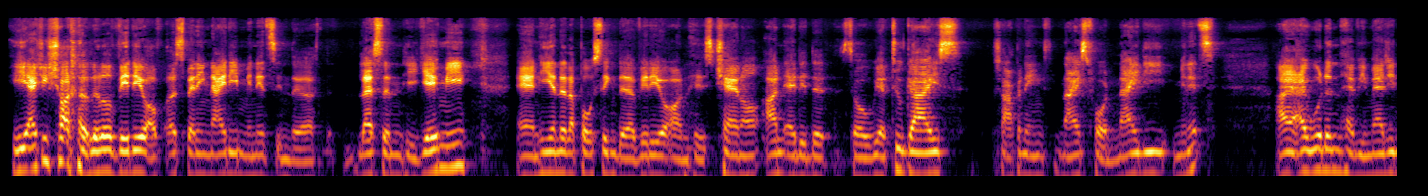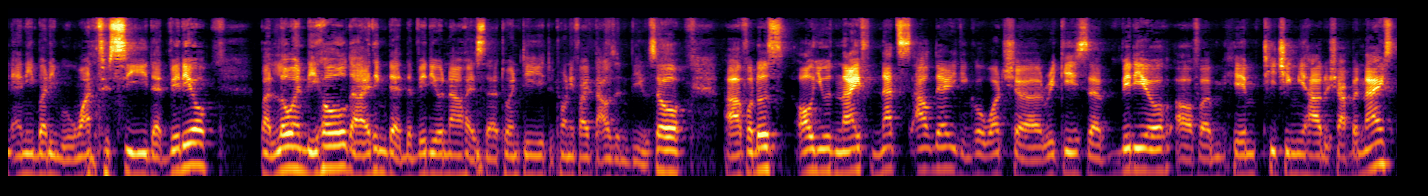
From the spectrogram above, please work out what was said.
He actually shot a little video of us spending 90 minutes in the lesson he gave me and he ended up posting the video on his channel unedited. So we have two guys sharpening knives for 90 minutes. I, I wouldn't have imagined anybody would want to see that video. But lo and behold, I think that the video now has uh, 20 to 25,000 views. So uh, for those all you knife nuts out there, you can go watch uh, Ricky's uh, video of um, him teaching me how to sharpen knives.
